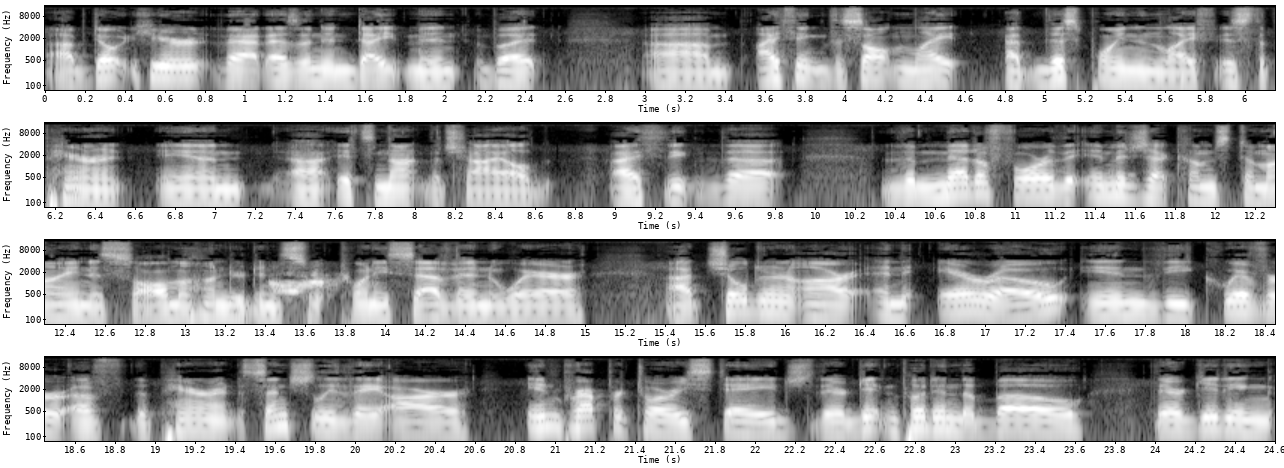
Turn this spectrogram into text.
uh, don't hear that as an indictment, but um, I think the salt and light at this point in life is the parent, and uh, it's not the child. I think the the metaphor, the image that comes to mind is Psalm 127, where uh, children are an arrow in the quiver of the parent. Essentially, they are in preparatory stage. They're getting put in the bow they're getting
